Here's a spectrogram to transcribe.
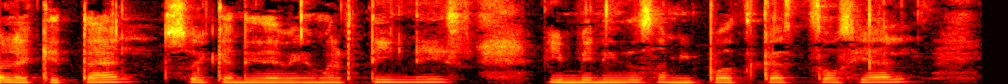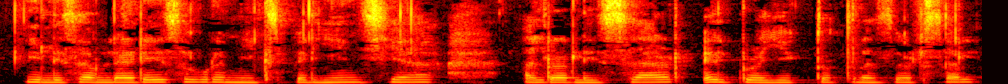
Hola, ¿qué tal? Soy Candida Vega Martínez. Bienvenidos a mi podcast social y les hablaré sobre mi experiencia al realizar el proyecto transversal.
